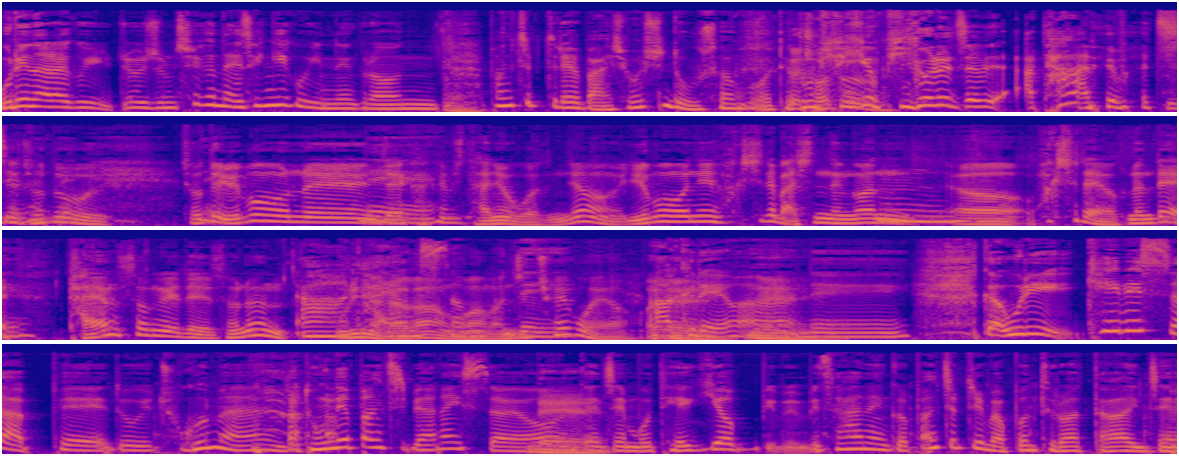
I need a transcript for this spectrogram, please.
우리나라 그 요즘 최근에 생기고 있는 그런 빵집들의 맛이 훨씬 더 우수한 것 같아요. 네. 뭐 저도- 비교 비교를 다안 근데 해봤지만. 저도 저도 일본을 네. 이제 가끔씩 다녀오거든요. 일본이 확실히 맛있는 건 어, 확실해요. 그런데 음. 네. 다양성에 대해서는 아, 우리나라가 다양성. 와, 완전 네. 최고예요. 아, 네. 그래요? 아, 네. 그러니까 우리 KBS 앞에도 조그만 동네 빵집이 하나 있어요. 네. 그러니까 이제 뭐 대기업에서 하는 그런 빵집들이 몇 번 들어왔다가 이제,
